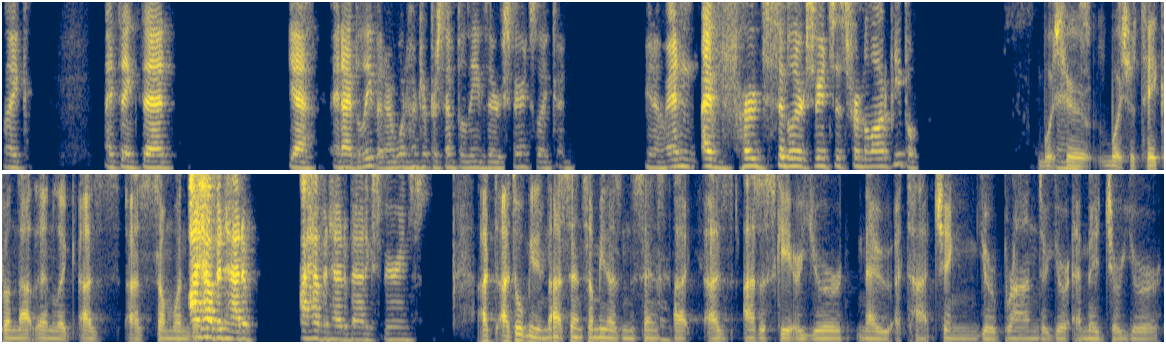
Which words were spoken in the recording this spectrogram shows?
Like, I think that, yeah, and I believe it. I 100% believe their experience. Like, and, you know, and I've heard similar experiences from a lot of people. What's and your What's your take on that then? Like, as as someone, that- I haven't had a, I haven't had a bad experience. I, I don't mean in that sense. I mean as in the sense that as as a skater, you're now attaching your brand or your image or your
